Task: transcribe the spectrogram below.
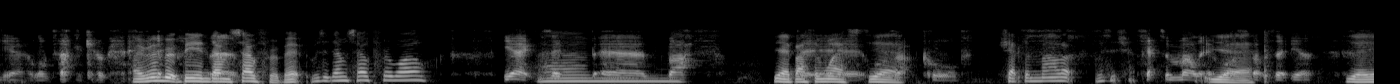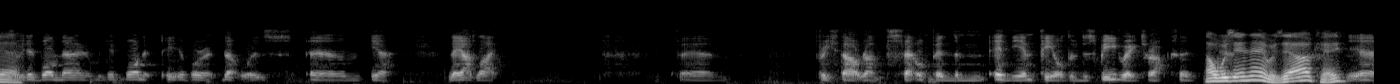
Yeah, a long time ago. I remember it being down Um, south for a bit. Was it down south for a while? Yeah, it was in uh, Um, Bath. Yeah, Bath and uh, West. What was Yeah, that called? Shepton Mallet. Was it Shepton? Shepton Mallet. Yeah. Was, that was it. Yeah. Yeah, So yeah. we did one there, and we did one at Peterborough. That was, um, yeah, they had like um, freestyle ramps set up in the in the infield of the speedway track. So Oh, was it in there? Was it? Oh, okay. yeah,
